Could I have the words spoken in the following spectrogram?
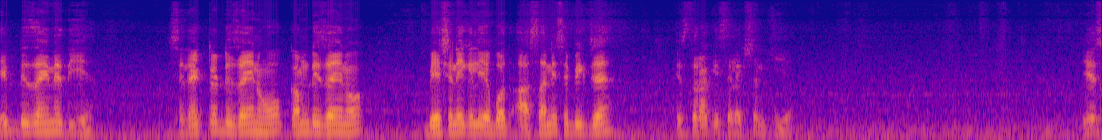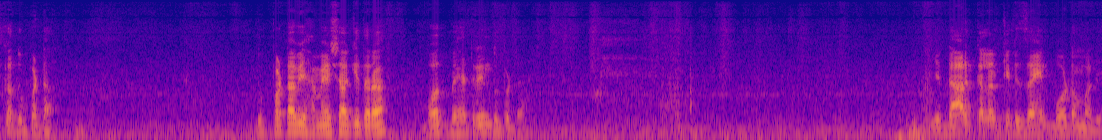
हिट डिज़ाइनें दी है। सिलेक्टेड डिज़ाइन हो, कम डिज़ाइन हो, बेचने के लिए बहुत आसानी से बिक जाए। इस तरह की सिलेक्शन की है। ये इसका दुपट्टा। दुपट्टा भी हमेशा की तरह बहुत बेहतरीन दुपट्टा है। ये डार्क कलर की डिज़ाइन बॉटम वाली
